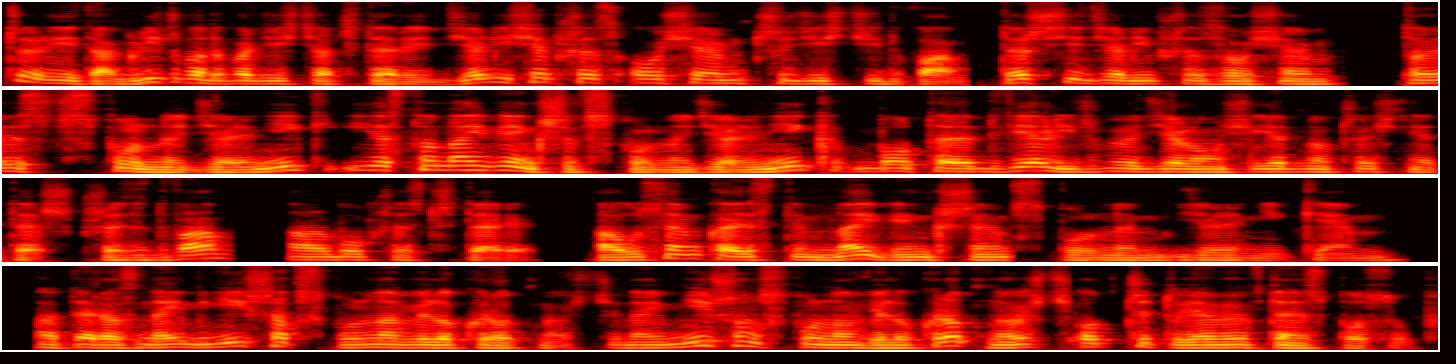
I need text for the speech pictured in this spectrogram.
Czyli tak, liczba 24 dzieli się przez 8, 32 też się dzieli przez 8. To jest wspólny dzielnik i jest to największy wspólny dzielnik, bo te dwie liczby dzielą się jednocześnie też przez 2 albo przez 4. A ósemka jest tym największym wspólnym dzielnikiem. A teraz najmniejsza wspólna wielokrotność. Najmniejszą wspólną wielokrotność odczytujemy w ten sposób.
